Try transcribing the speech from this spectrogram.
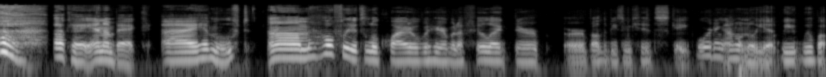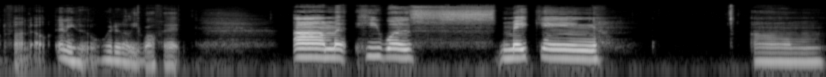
okay, and I'm back. I have moved. Um, hopefully it's a little quiet over here, but I feel like there are about to be some kids skateboarding. I don't know yet. We we're about to find out. Anywho, where did I leave off at? Um, he was making um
